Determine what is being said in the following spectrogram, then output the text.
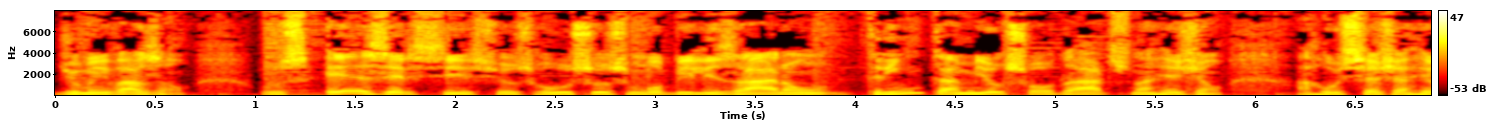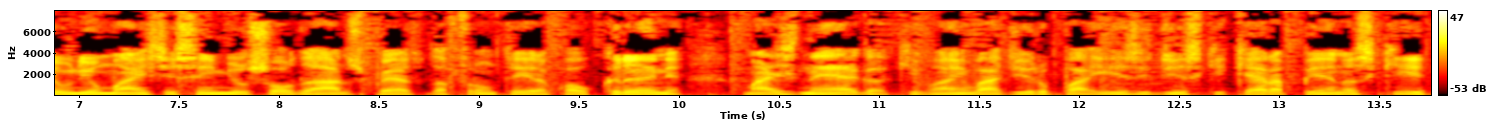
de uma invasão. Os exercícios russos mobilizaram 30 mil soldados na região. A Rússia já reuniu mais de 100 mil soldados perto da fronteira com a Ucrânia, mas nega que vai invadir o país e diz que quer apenas que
